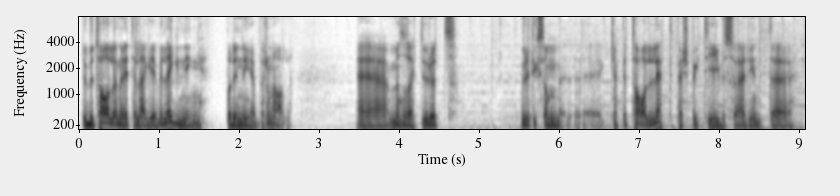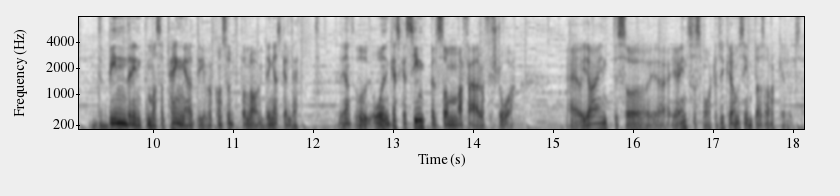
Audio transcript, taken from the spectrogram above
du betalar med lite lägre beläggning på din nya personal. Eh, men som sagt, ur ett, ur ett liksom, eh, kapitallätt perspektiv så är det inte, det binder inte massa pengar att driva konsultbolag. Det är ganska lätt det är, och, och ganska simpelt som affär att förstå. Eh, och jag, är inte så, jag, jag, är inte så smart, jag tycker om simpla saker. Liksom.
